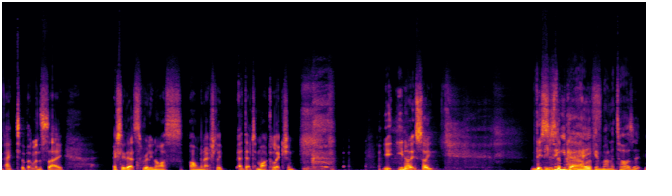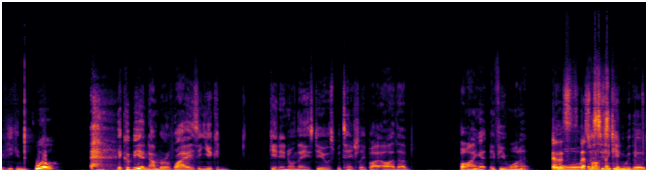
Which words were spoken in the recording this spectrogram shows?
back to them and say, actually, that's really nice. I'm going to actually add that to my collection. you, you know, so this is the about how power you can monetize it? If you can, well, there could be a number of ways that you could get in on these deals potentially by either buying it if you want it, Yeah, that's- or that's what I'm assisting thinking. with a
